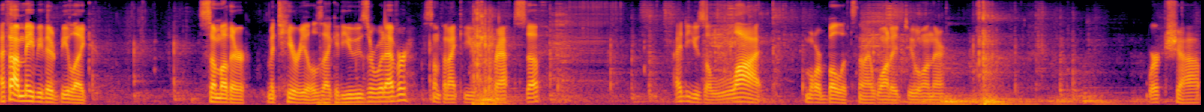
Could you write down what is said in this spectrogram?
I thought maybe there'd be, like, some other materials I could use or whatever. Something I could use to craft stuff. I had to use a lot more bullets than I wanted to on there. Workshop.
